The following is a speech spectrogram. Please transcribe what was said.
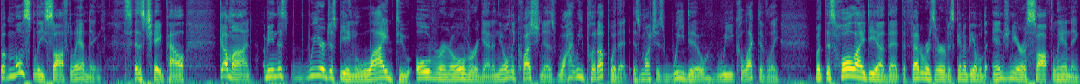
but mostly soft landing, says Jay Powell. Come on. I mean, this we are just being lied to over and over again. And the only question is why we put up with it as much as we do, we collectively. But this whole idea that the Federal Reserve is going to be able to engineer a soft landing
